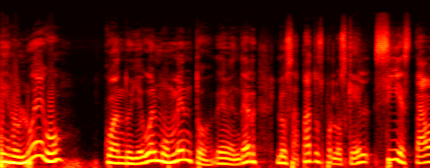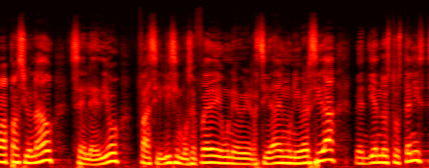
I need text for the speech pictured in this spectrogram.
pero luego cuando llegó el momento de vender los zapatos por los que él sí estaba apasionado, se le dio facilísimo. Se fue de universidad en universidad vendiendo estos tenis.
